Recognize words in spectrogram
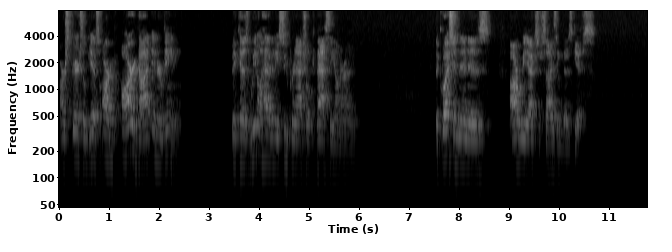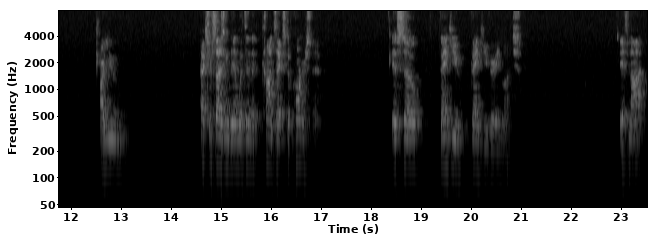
our spiritual gifts are, are God intervening because we don't have any supernatural capacity on our own. The question then is are we exercising those gifts? Are you exercising them within the context of Cornerstone? If so, thank you, thank you very much. If not,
